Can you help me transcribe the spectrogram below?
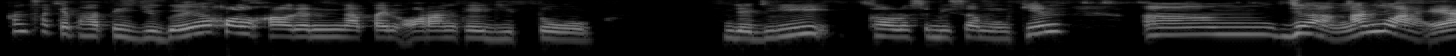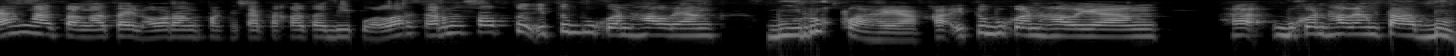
kan sakit hati juga ya kalau kalian ngatain orang kayak gitu. Jadi kalau sebisa mungkin um, janganlah ya ngata-ngatain orang pakai kata-kata bipolar karena satu itu bukan hal yang buruk lah ya kak. Itu bukan hal yang ha, bukan hal yang tabu.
